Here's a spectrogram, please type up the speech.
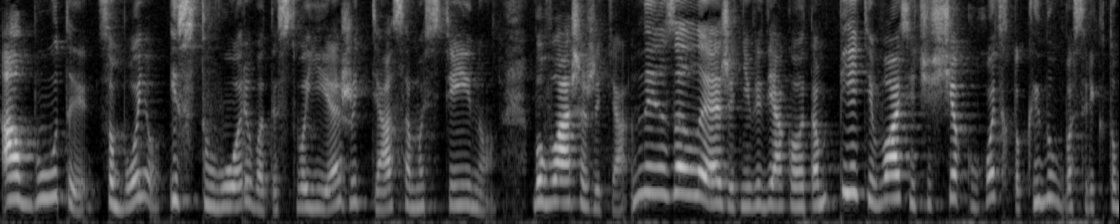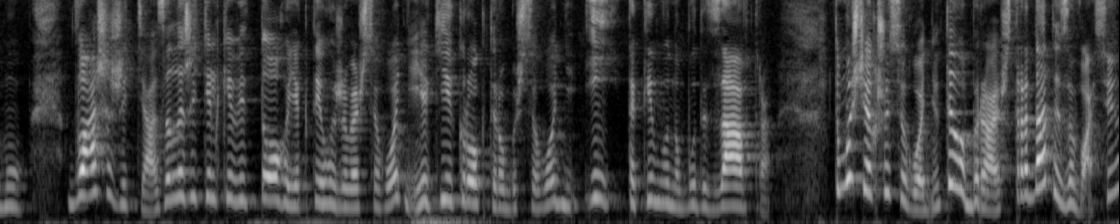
а бути собою і створювати своє життя самостійно. Бо ваше життя не залежить ні від якого там Петі, Васі чи ще когось, хто кинув вас рік тому. Ваше життя залежить тільки від того, як ти його живеш сьогодні, який крок ти робиш сьогодні, і таким воно буде завтра. Тому що якщо сьогодні ти обираєш страдати за Васію,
